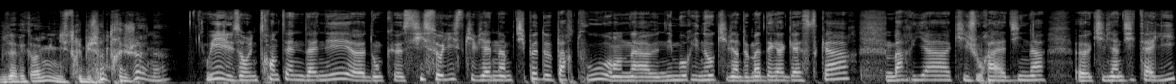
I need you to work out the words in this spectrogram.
Vous avez quand même une distribution très jeune. hein. Oui, ils ont une trentaine d'années, euh, donc euh, six solistes qui viennent un petit peu de partout. On a euh, Nemorino qui vient de Madagascar, Maria qui jouera à Dina euh, qui vient d'Italie.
